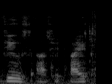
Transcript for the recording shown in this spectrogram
confused as we fight.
